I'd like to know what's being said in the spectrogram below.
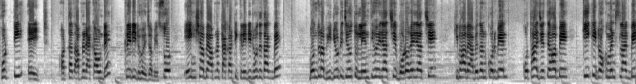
ফোরটি এইট অর্থাৎ আপনার অ্যাকাউন্টে ক্রেডিট হয়ে যাবে। সো এই হিসাবে আপনার টাকাটি ক্রেডিট হতে থাকবে। বন্ধুরা, ভিডিওটি যেহেতু লেন্থি হয়ে যাচ্ছে, বড় হয়ে যাচ্ছে, কীভাবে আবেদন করবেন, কোথায় যেতে হবে কি কি ডকুমেন্টস লাগবে?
